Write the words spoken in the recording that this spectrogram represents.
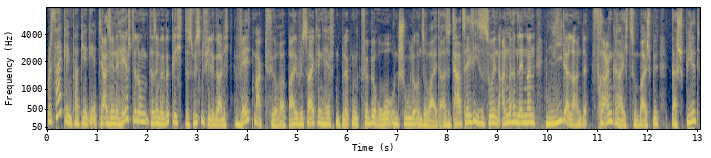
Recyclingpapier geht. Ja, also in der Herstellung, da sind wir wirklich, das wissen viele gar nicht, Weltmarktführer bei Recyclingheften, Blöcken für Büro und Schule und so weiter. Also tatsächlich ist es so in anderen Ländern, Niederlande, Frankreich zum Beispiel, da spielt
